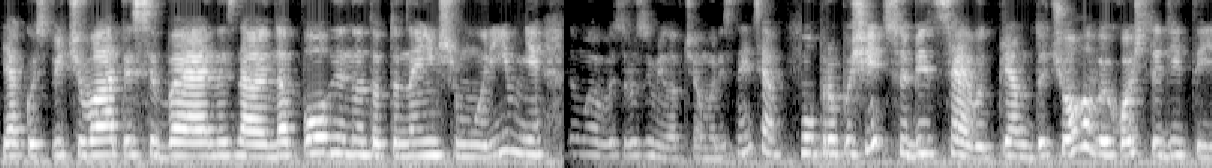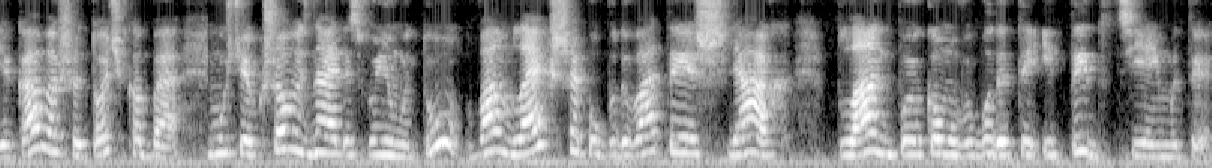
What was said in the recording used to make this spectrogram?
якось відчувати себе, не знаю, наповнено, тобто на іншому рівні. Зрозуміли, в чому різниця. Тому пропишіть собі це, от прям до чого ви хочете дійти, яка ваша точка Б. Тому що якщо ви знаєте свою мету, вам легше побудувати шлях. План, по якому ви будете йти до цієї мети.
